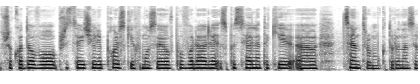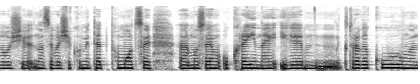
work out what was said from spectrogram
Przykładowo przedstawiciele polskich muzeów powołali specjalne takie e, centrum, które się, nazywa się Komitet Pomocy e, Muzeum Ukrainy i którego głównym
